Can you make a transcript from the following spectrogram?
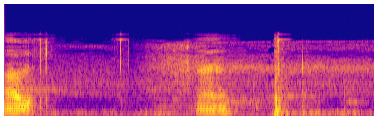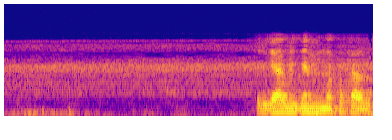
Abi. He. Sırıcı abimizden bir makas aldık.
